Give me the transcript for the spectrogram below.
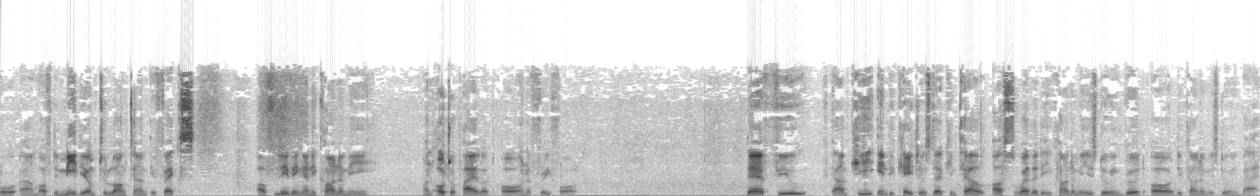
for um, of the medium to long term effects of living an economy on autopilot or on a free fall. There are few um, key indicators that can tell us whether the economy is doing good or the economy is doing bad.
